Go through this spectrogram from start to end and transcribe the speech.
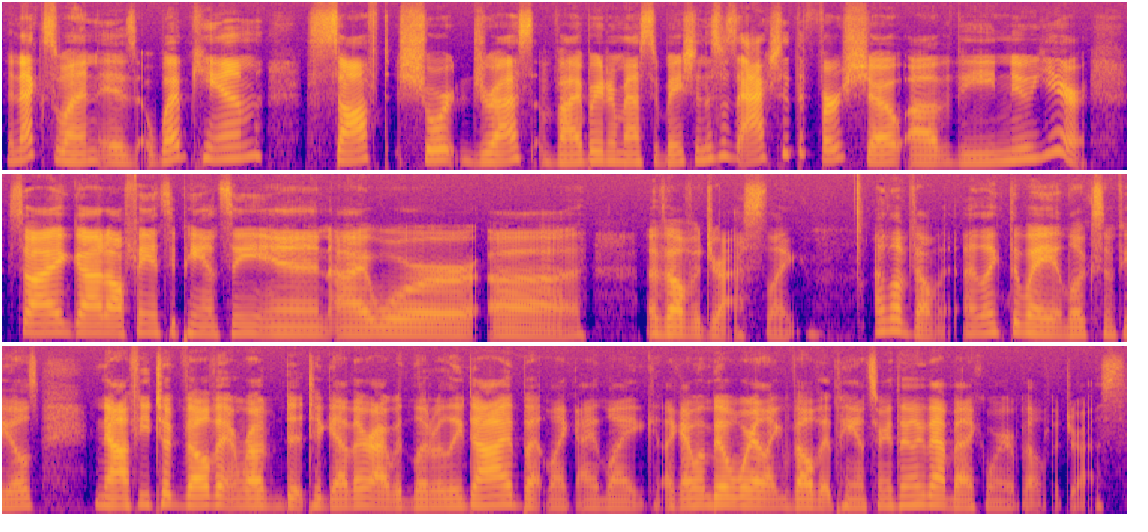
The next one is webcam soft short dress vibrator masturbation. This was actually the first show of the new year. So I got all fancy pantsy and I wore uh, a velvet dress. Like I love velvet. I like the way it looks and feels. Now, if you took velvet and rubbed it together, I would literally die. But like, I like like I wouldn't be able to wear like velvet pants or anything like that. But I can wear a velvet dress.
